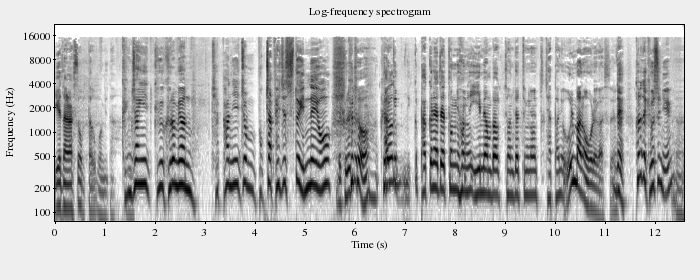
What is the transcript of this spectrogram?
예단할 수 없다고 봅니다. 굉장히 그 그러면 재판이 좀 복잡해질 수도 있네요. 네, 그렇죠. 그, 런 그, 그 박근혜 대통령이 이명박 전 대통령 재판이 얼마나 오래 갔어요. 네. 그런데 교수님. 네.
